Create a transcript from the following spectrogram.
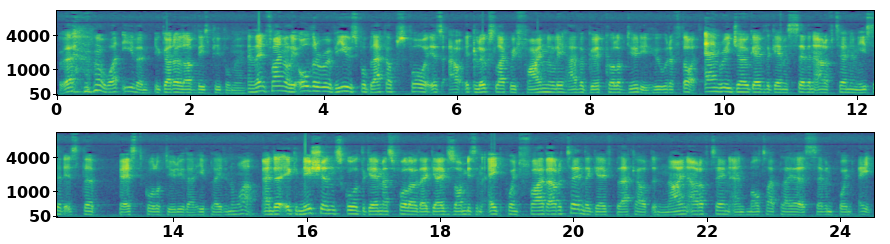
what even? You gotta love these people, man. And then finally, all the reviews for Black Ops 4 is out. It looks like we finally have a good Call of Duty. Who would have thought? Angry Joe gave the game a 7 out of 10 and he said it's the best Call of Duty that he played in a while. And uh, Ignition scored the game as follow. They gave Zombies an 8.5 out of 10. They gave Blackout a 9 out of 10 and multiplayer a 7.8.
